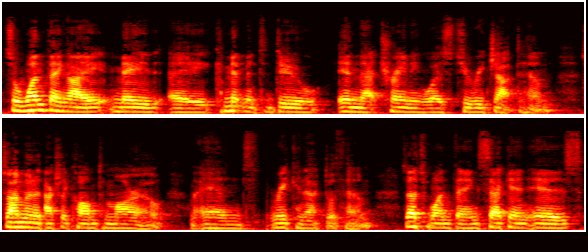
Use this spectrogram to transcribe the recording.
So one thing I made a commitment to do in that training was to reach out to him. So I'm going to actually call him tomorrow and reconnect with him. So that's one thing. Second is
